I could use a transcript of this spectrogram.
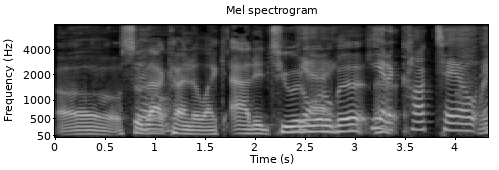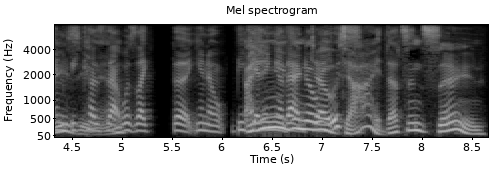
Oh, so, so that kind of like added to it yeah, a little bit. He had a cocktail, Crazy, and because man. that was like the you know beginning of that dose, he died. That's insane.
